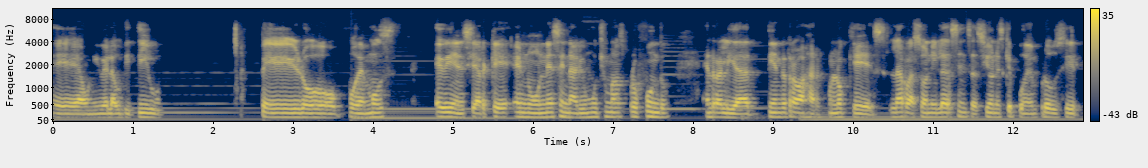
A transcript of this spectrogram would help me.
eh, a un nivel auditivo pero podemos evidenciar que en un escenario mucho más profundo, en realidad tiende a trabajar con lo que es la razón y las sensaciones que pueden producir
